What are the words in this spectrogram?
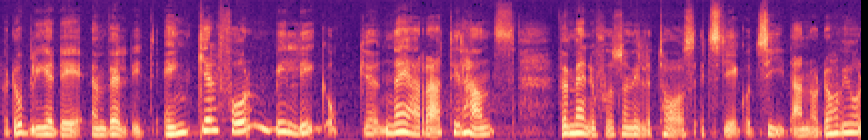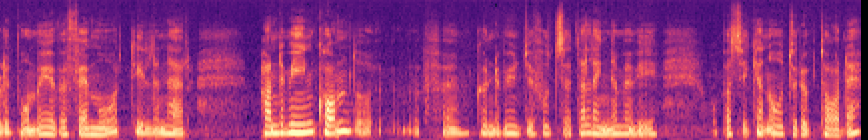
För då blev det en väldigt enkel form, billig och eh, nära till hands för människor som ville ta ett steg åt sidan. Och det har vi hållit på med i över fem år till den här pandemin kom. Då kunde vi inte fortsätta längre men vi hoppas vi kan återuppta det.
